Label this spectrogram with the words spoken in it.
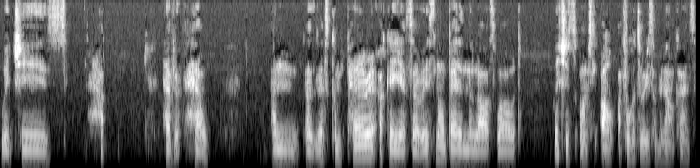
which is Heaven, Hell. And uh, let's compare it. Okay, yeah, so it's not better than the last world, which is honestly. Oh, I forgot to read something out, guys.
